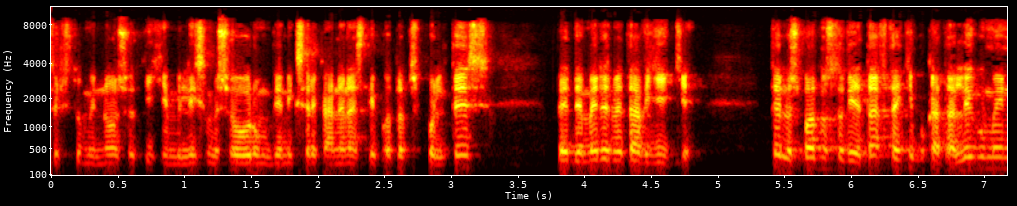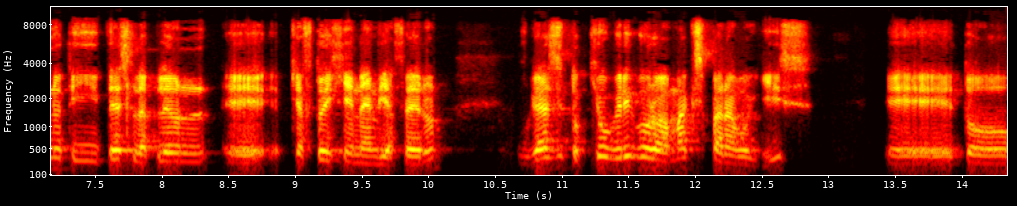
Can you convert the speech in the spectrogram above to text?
23 του μηνός ότι είχε μιλήσει με showroom, δεν ήξερε κανένας τίποτα από τους πολιτές. Πέντε μέρες μετά βγήκε. Τέλος πάντων, στο διατάφτα εκεί που καταλήγουμε είναι ότι η Tesla πλέον, ε, και αυτό έχει ένα ενδιαφέρον, βγάζει το πιο γρήγορο αμάξι παραγωγής, ε, το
